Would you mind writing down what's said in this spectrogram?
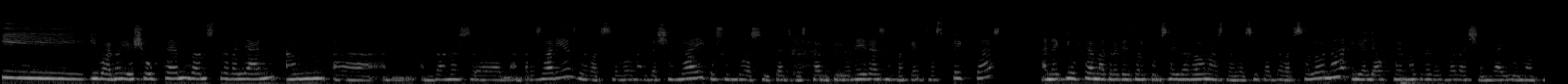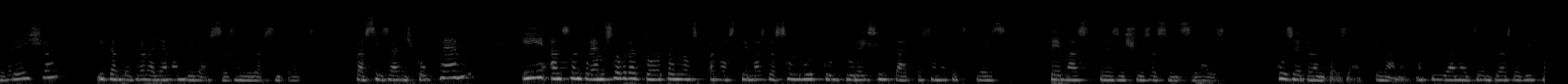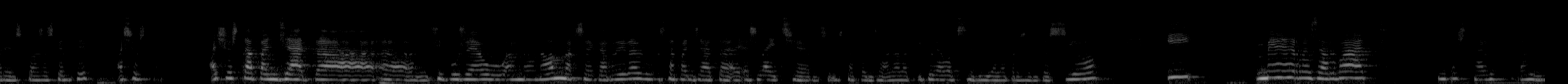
i, i, bueno, i això ho fem doncs, treballant amb, eh, amb, amb dones eh, empresàries de Barcelona i de Xangai, que són dues ciutats bastant pioneres en aquests aspectes. En aquí ho fem a través del Consell de Dones de la ciutat de Barcelona i allà ho fem a través de la Shanghai Women Federation i també treballem amb diverses universitats. Fa sis anys que ho fem i ens centrem sobretot en els, en els temes de salut, cultura i ciutat, que són aquests tres temes, tres eixos essencials que us he plantejat. I bueno, aquí hi ha exemples de diferents coses que hem fet. Això està. Això està penjat, a, a, si poseu el meu nom, Mercè Carreras, està penjat a SlideShare, o sigui, està penjada, i podeu accedir a la presentació. I m'he reservat, on està el, el,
